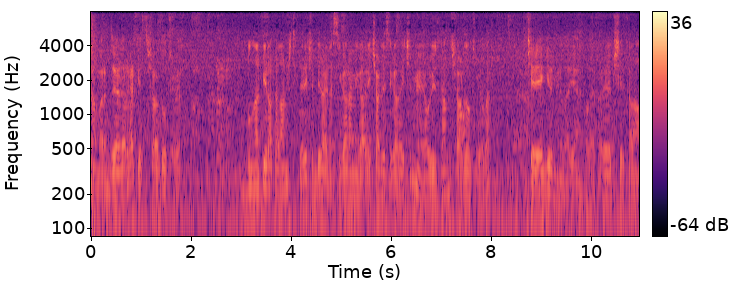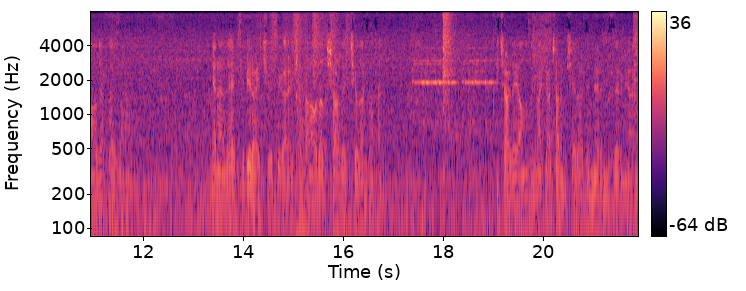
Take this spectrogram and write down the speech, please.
ben varım. Diğerleri herkes dışarıda oturuyor. Bunlar bira falan içtikleri için birayla sigara migara içeride sigara içilmiyor ya o yüzden dışarıda oturuyorlar. İçeriye girmiyorlar yani kolay kolay. Öyle bir şey falan alacakları zaman. Genelde hepsi bira içiyor, sigara içiyor falan. O da dışarıda içiyorlar zaten. İçeride yalnızım. Belki açarım bir şeyler dinlerim, izlerim yani.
